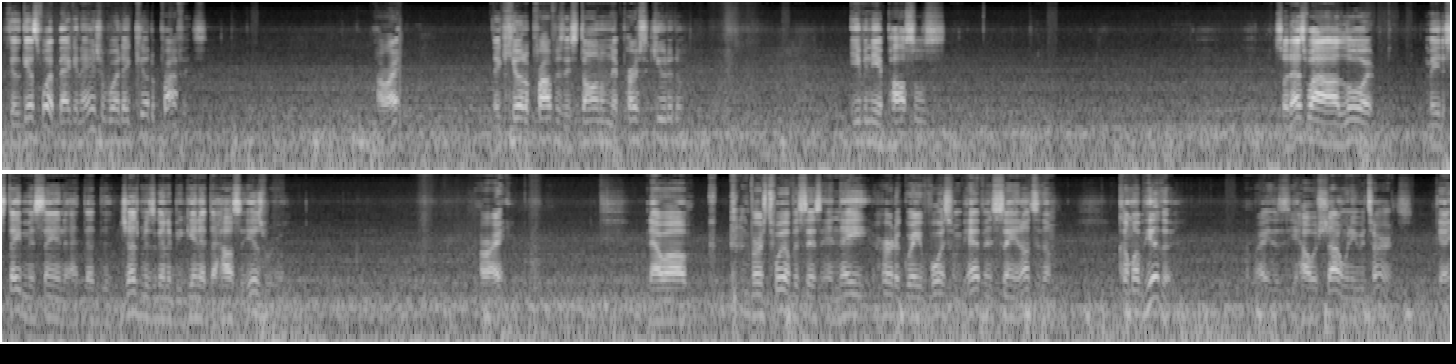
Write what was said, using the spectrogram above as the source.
Because guess what? Back in the ancient world, they killed the prophets. All right. They killed the prophets, they stoned them, they persecuted them even the apostles. So that's why our Lord made a statement saying that, that the judgment is going to begin at the house of Israel. All right. Now, uh, verse 12, it says, And they heard a great voice from heaven saying unto them, Come up hither. All right. This is Yahweh Shah when he returns. Okay.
